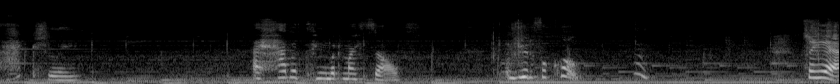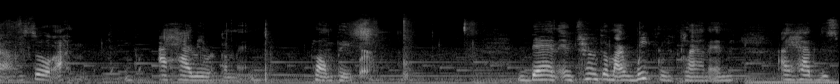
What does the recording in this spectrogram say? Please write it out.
actually I have a thing with myself. A beautiful quote. Hmm. So yeah, so I, I highly recommend plum paper. Then in terms of my weekly planning, I have this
